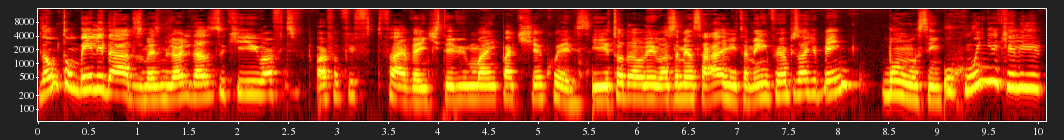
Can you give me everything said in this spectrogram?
não tão bem lidados, mas melhor lidados do que o Orphan 55. A gente teve uma empatia com eles. E todo o negócio da mensagem também foi um episódio bem bom, assim. O ruim é que ele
